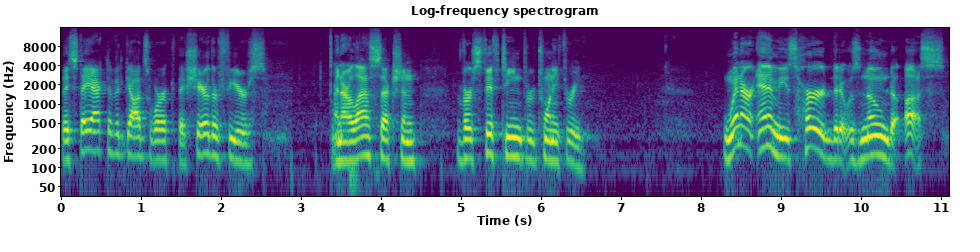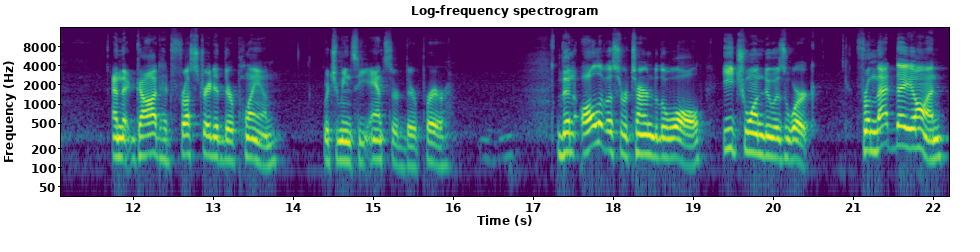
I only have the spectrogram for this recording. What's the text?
They stay active at God's work. They share their fears. In our last section, verse 15 through 23. When our enemies heard that it was known to us and that God had frustrated their plan, which means he answered their prayer, then all of us returned to the wall, each one to his work. From that day on,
